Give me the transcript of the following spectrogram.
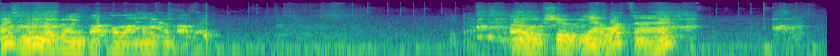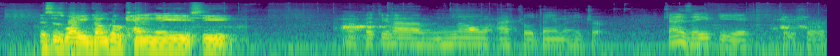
Why is Mundo going bot? Hold on. Let me come bot lane. Oh shoot. Yeah. What the heck? This is why you don't go Kennen in ADC. Because you have no actual damage. Or... Is 80, for sure.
